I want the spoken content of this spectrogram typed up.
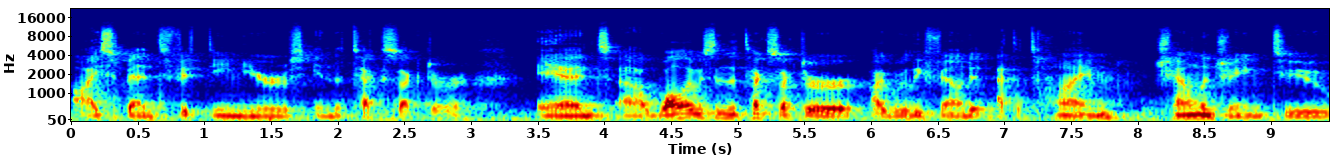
I spent 15 years in the tech sector, and uh, while I was in the tech sector, I really found it at the time challenging to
